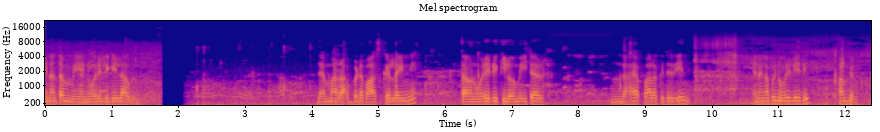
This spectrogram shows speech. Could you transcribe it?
එනතම් මේ නෝරෙල්ලි ගෙල්ලාවම දැම්ම රබ්බට පාස් කරලා ඉන්නේ. තව නුවරට කිලෝමීටර් දහය පාලක් විතර තියෙන්නේ. එන අපි නොවරලේදී කම්බෙමු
